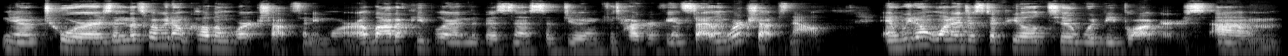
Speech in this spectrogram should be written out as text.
you know, tours. And that's why we don't call them workshops anymore. A lot of people are in the business of doing photography and styling workshops now. And we don't want to just appeal to would be bloggers. Um,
